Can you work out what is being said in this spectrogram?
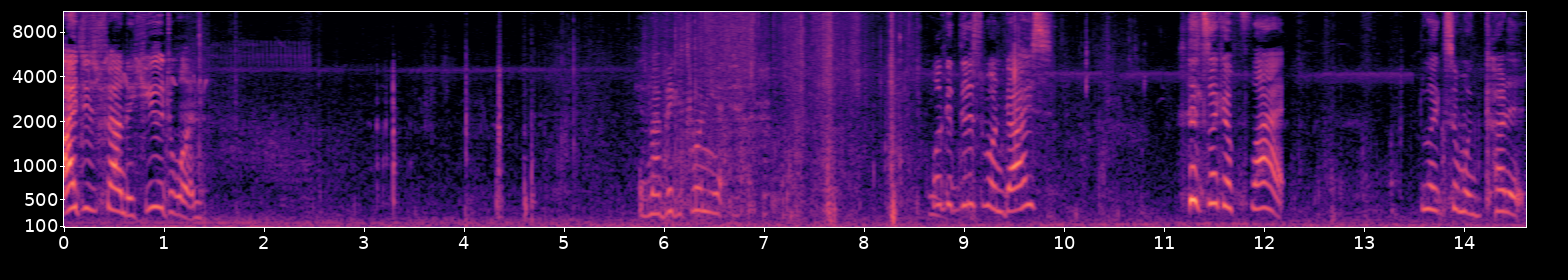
I just found a huge one. It's my biggest one yet. Look at this one, guys. It's like a flat. Like someone cut it.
